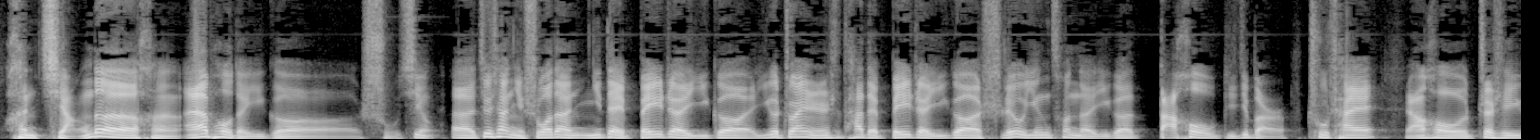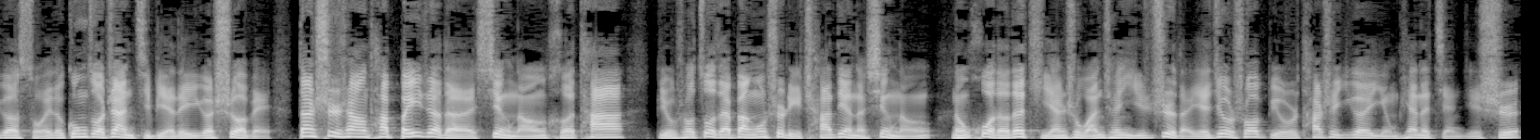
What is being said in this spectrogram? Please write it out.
很强的、很 Apple 的一个属性。呃，就像你说的，你得背着一个一个专业人士，他得背着一个十六英寸的一个大厚笔记本出差。然后这是一个所谓的工作站级别的一个设备，但事实上它背着的性能和它。比如说，坐在办公室里插电的性能能获得的体验是完全一致的。也就是说，比如他是一个影片的剪辑师，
